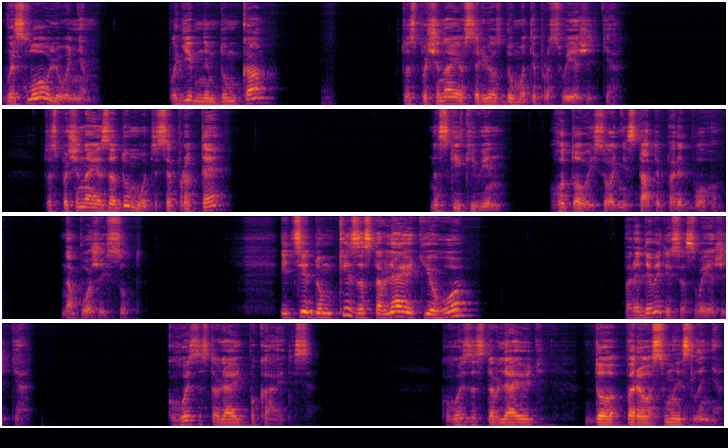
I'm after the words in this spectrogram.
висловлюванням, подібним думкам, хтось починає всерйоз думати про своє життя. Хтось починає задумуватися про те, наскільки він готовий сьогодні стати перед Богом на Божий суд. І ці думки заставляють його передивитися своє життя. Когось заставляють покаятися, когось заставляють до переосмислення.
